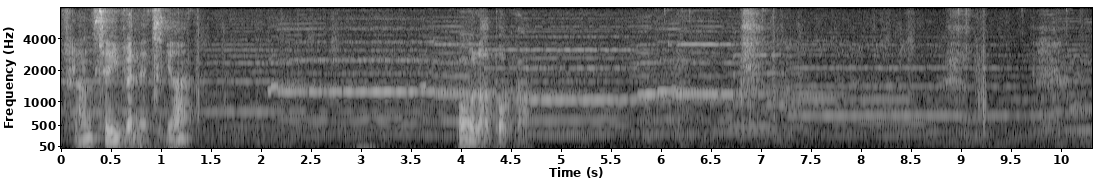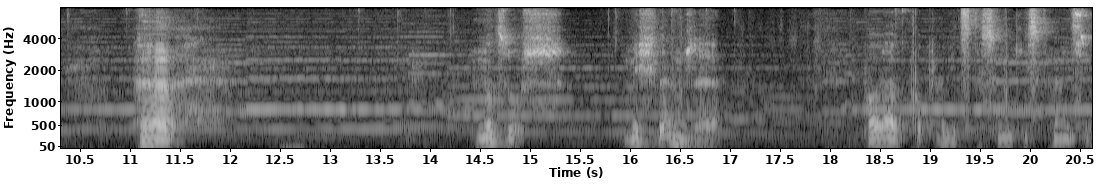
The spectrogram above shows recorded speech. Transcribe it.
Francja i Wenecja? Ola Boga. No cóż, myślę, że pora poprawić stosunki z Francją,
